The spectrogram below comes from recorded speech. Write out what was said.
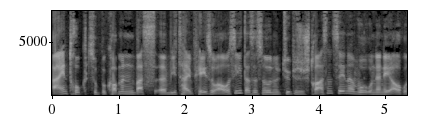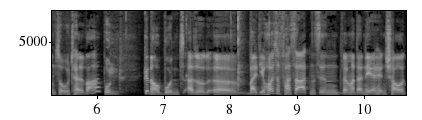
Eindruck zu bekommen, was äh, wie Taipei so aussieht. Das ist so eine typische Straßenszene, wo in der Nähe auch unser Hotel war. bunt. Genau, bunt. Also, äh, weil die Häuserfassaden sind, wenn man da näher hinschaut,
